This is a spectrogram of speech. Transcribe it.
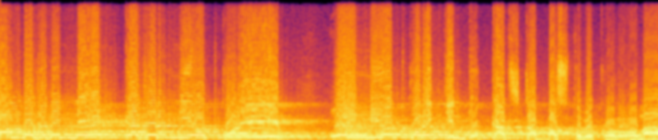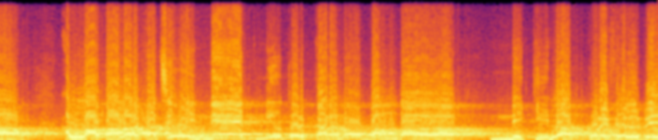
বান্দা যদি নেক কাজের নিয়ত করে, ওই নিয়ত করে কিন্তু কাজটা বাস্তবে করল না। আল্লাহ তালার কাছে ওই নেক নিয়তের কারণেও বান্দা নেকি লাভ করে ফেলবে।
